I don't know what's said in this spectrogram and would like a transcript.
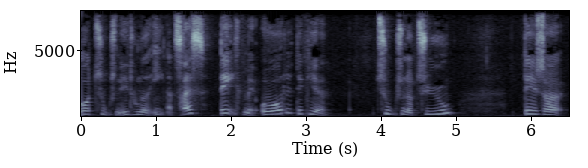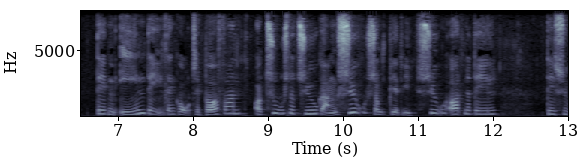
8.161 delt med 8, det giver 1020. Det er så det er den ene del, den går til bufferen, og 1020 gange 7, som bliver de 7 8. dele, det er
